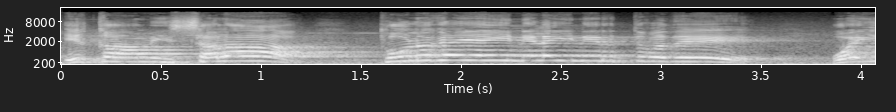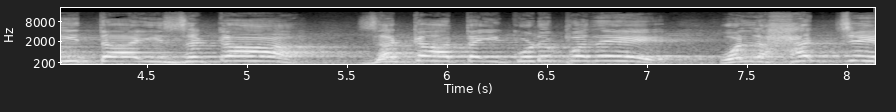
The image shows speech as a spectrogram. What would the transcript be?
இகாமி சலா தொழுகையை நிலைநிறுத்துவது. ஒய்தாய் ஜக்கா ஜக்காத்தை கொடுப்பது. ஒல் ஹஜ்ஜு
